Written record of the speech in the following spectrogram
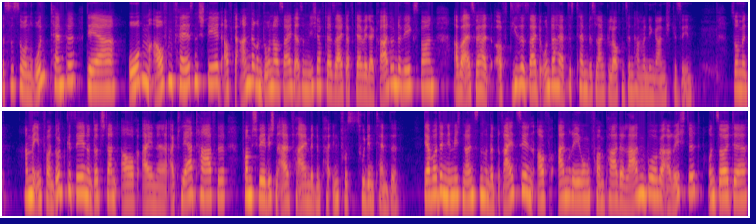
Das ist so ein Rundtempel, der oben auf dem Felsen steht, auf der anderen Donauseite, also nicht auf der Seite, auf der wir da gerade unterwegs waren, aber als wir halt auf dieser Seite unterhalb des Tempels lang gelaufen sind, haben wir den gar nicht gesehen. Somit haben wir ihn von dort gesehen und dort stand auch eine Erklärtafel vom Schwäbischen Albverein mit ein paar Infos zu dem Tempel. Der wurde nämlich 1913 auf Anregung vom Pater Ladenburger errichtet und sollte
